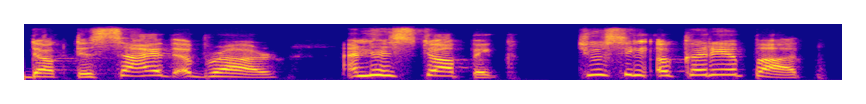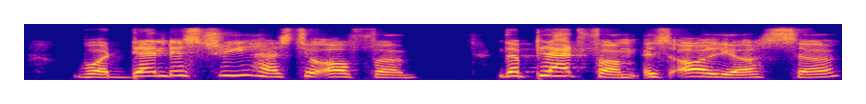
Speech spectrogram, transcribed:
Dr. Syed Abrar, and his topic, Choosing a Career Path, What Dentistry Has to Offer. The platform is all yours, sir.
